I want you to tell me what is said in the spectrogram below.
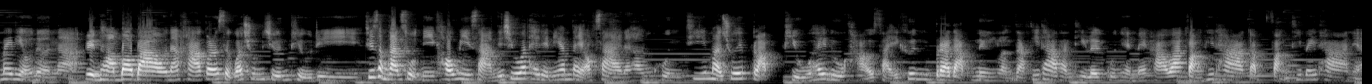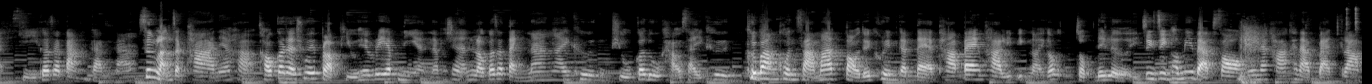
ไม่เหนียวเหนอะหนะกลิ่นหอมเบาๆนะคะ ก็รู้สึกว่าชุ่มชื้นผิวดี ที่สำคัญสูตรนี้เขามีสารที่ชื่อว่าไทเทเนียมไดออกไซด์นะคะคุณที่มาช่วยปรับผิวให้ดูขาวใสขึ้นระดับหนึ่งหลังจากที่ทาทันทีเลยคุณเห็นไหมคะว่าฝั่งที่ทากับฝั่งที่ไม่ทาเนี่ยสีก็จะต่างกันนะ ซึ่งหลังจากทาเนี่ยค่ะเขาก็จะช่วยปรับผิวให้เรียบเนียนนะเพราะฉะนั้นเราก็จะแต่งหน้าง่ายขึ้น ผิวก็ดูขาวใสขึ้น คือบางคนสามารถต่อด้วยครีมกันแดดทาแป้งทาลิปอีกหน่อยก็จบได้เลย จริง ๆเขามีแบบซองด้วยนะคะ ขนาด 8 กรัม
